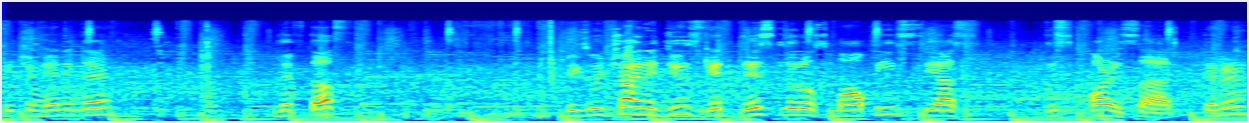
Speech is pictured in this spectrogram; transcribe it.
Get your hand in there. Lift up. Because we're trying to do is get this little small piece. See how this part is uh, thinner.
